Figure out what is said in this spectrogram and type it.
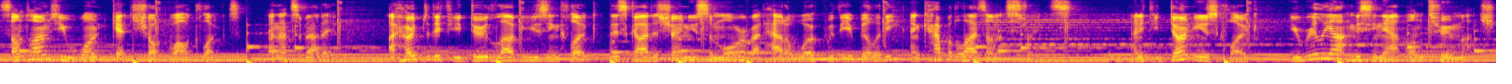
Sometimes you won't get shot while cloaked, and that's about it. I hope that if you do love using Cloak, this guide has shown you some more about how to work with the ability and capitalize on its strengths. And if you don't use Cloak, you really aren't missing out on too much,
